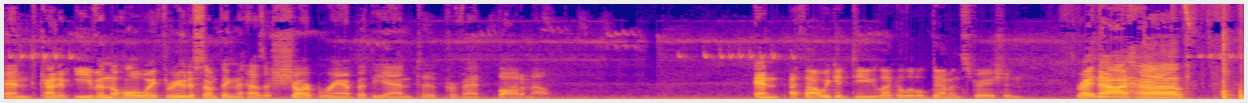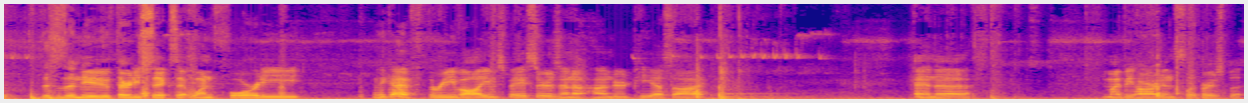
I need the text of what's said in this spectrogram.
and kind of even the whole way through to something that has a sharp ramp at the end to prevent bottom out and I thought we could do like a little demonstration. Right now I have, this is a new 36 at 140. I think I have three volume spacers and 100 PSI. And uh, it might be hard in slippers, but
